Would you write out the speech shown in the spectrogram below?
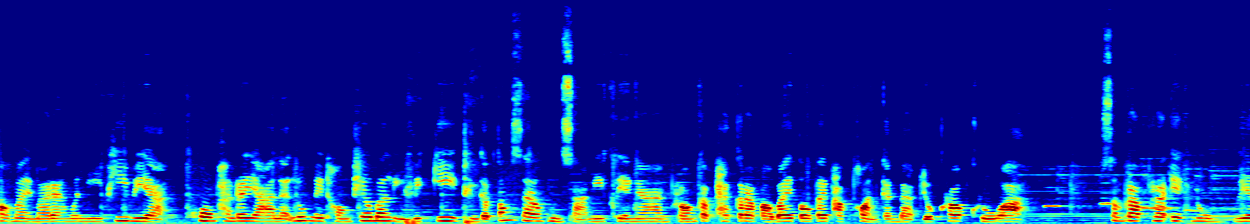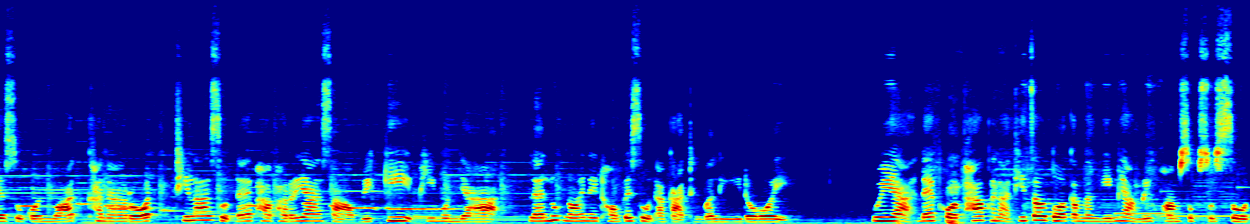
ข่าวใหม่มาแรงวันนี้พี่เวีย ควงภรรยาและลูกในท้องเที่ยวบาหลีวิกกี้ ถึงกับต้องแซวหุ่นสามีเคลียร์งาน พร้อมกับแพ็คกระเป๋าใบโตไปพักผ่อนกันแบบยกครอบครัวสำหรับพระเอกหนุ่มเวียสุกลวัฒน์คณารถที่ล่าสุดได้พาภรรยาสาววิกกี้ พีมนยา และลูกน้อยในท้องไปสูดอากาศถึงบาหลีโดยเวียได้โพสต์ภาพขณะที่เจ้าตัวกำลังยิ้มอย่างมีความสุขสุด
